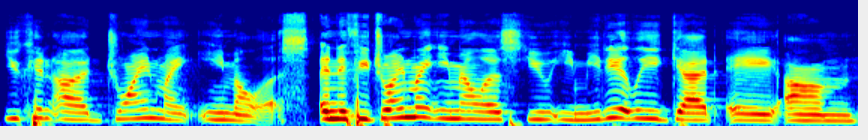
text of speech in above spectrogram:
you can uh, join my email list. And if you join my email list, you immediately get a um,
